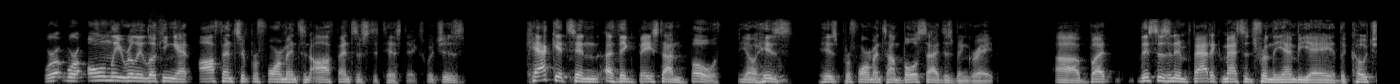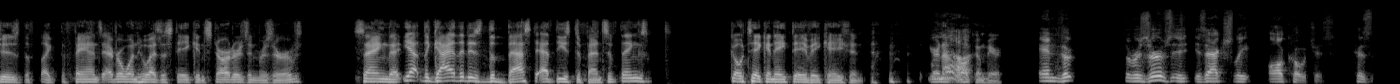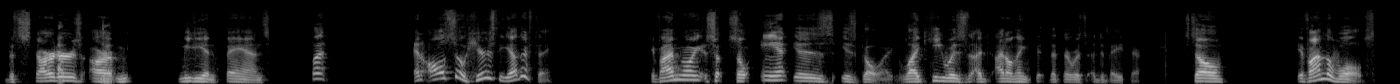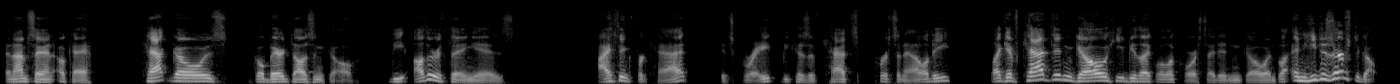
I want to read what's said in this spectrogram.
We're we're only really looking at offensive performance and offensive statistics, which is Cat gets in. I think based on both. You know his his performance on both sides has been great. Uh, but this is an emphatic message from the NBA, the coaches, the like the fans, everyone who has a stake in starters and reserves, saying that yeah, the guy that is the best at these defensive things, go take an eight day vacation. You're Well, not yeah. welcome here. and the the reserves is, is actually all coaches because the starters are yeah. Media and fans. But and also here's the other thing: if I'm going, so so Ant is is going like he was. I, I don't think that, that there was a debate there. So if I'm the Wolves and I'm saying, okay, Cat goes, Gobert doesn't go. The other thing is, I think for Cat, it's great because of Cat's personality. Like if Cat didn't go, he'd be like, "Well, of course I didn't go," and and he deserves to go.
